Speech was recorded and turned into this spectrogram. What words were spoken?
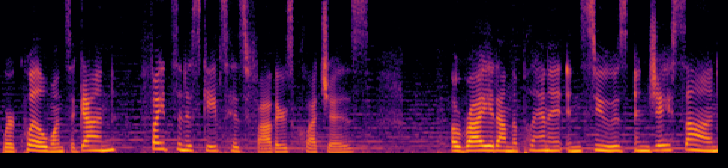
where Quill once again fights and escapes his father's clutches. A riot on the planet ensues, and Jason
